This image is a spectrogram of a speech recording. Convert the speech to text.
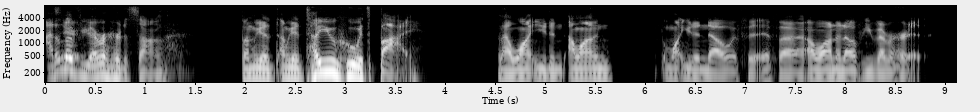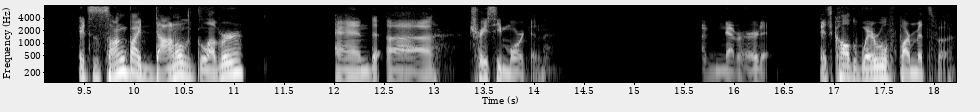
I don't know if you've ever heard a song, but I'm gonna I'm gonna tell you who it's by, and I want you to I want I want you to know if if uh, I want to know if you've ever heard it. It's a song by Donald Glover and uh, Tracy Morgan. I've never heard it. It's called Werewolf Bar Mitzvah,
